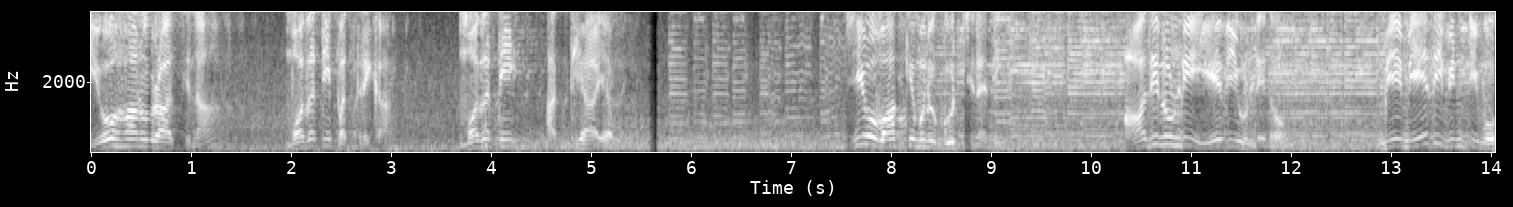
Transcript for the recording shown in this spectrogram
యోహాను రాసిన మొదటి పత్రిక మొదటి అధ్యాయం. జీవవాక్యమును గూర్చినది ఆది నుండి ఏది ఉండెనో మేమేది వింటిమో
